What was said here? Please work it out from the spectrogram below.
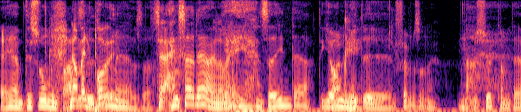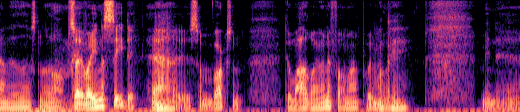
Ja, ja, men det er sådan nogle, min far Nå, men prøv- med, altså. Så han sad der, eller hvad? Ja, ja, han sad inde der. Det gjorde Okay. han i midt øh, 90'erne. Jeg besøgte ham dernede og sådan noget. Oh, så jeg var inde og se det her Ja. øh, som voksen. Det var meget rørende for mig på en måde. Okay. Men øh,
